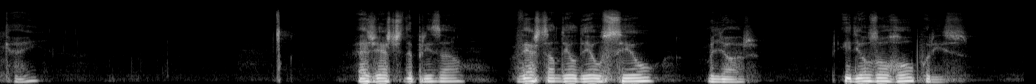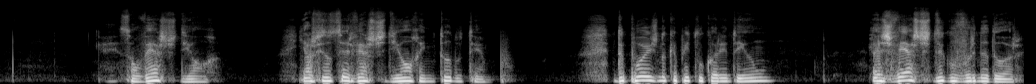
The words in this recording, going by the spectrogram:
Ok? As vestes da prisão. Vestes onde ele deu o seu melhor. E Deus honrou por isso. São vestes de honra. E elas precisam ser vestes de honra em todo o tempo. Depois, no capítulo 41, as vestes de governador.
